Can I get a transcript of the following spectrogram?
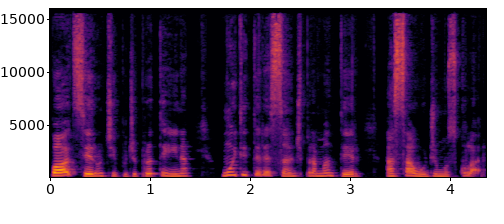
pode ser um tipo de proteína muito interessante para manter a saúde muscular.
